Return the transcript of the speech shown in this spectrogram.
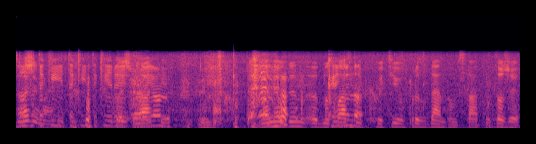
дуже такий, такий, такий район. У мене один однокласник хотів президентом стати. Теж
